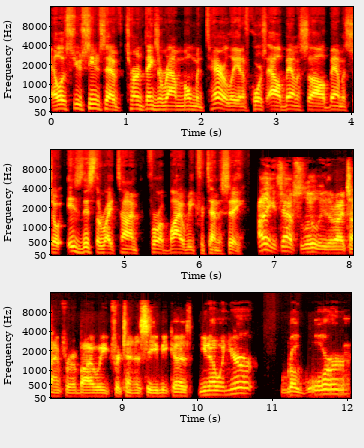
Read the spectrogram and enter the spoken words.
LSU seems to have turned things around momentarily? And of course, Alabama saw Alabama. So is this the right time for a bye week for Tennessee? I think it's absolutely the right time for a bye week for Tennessee because you know when your reward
